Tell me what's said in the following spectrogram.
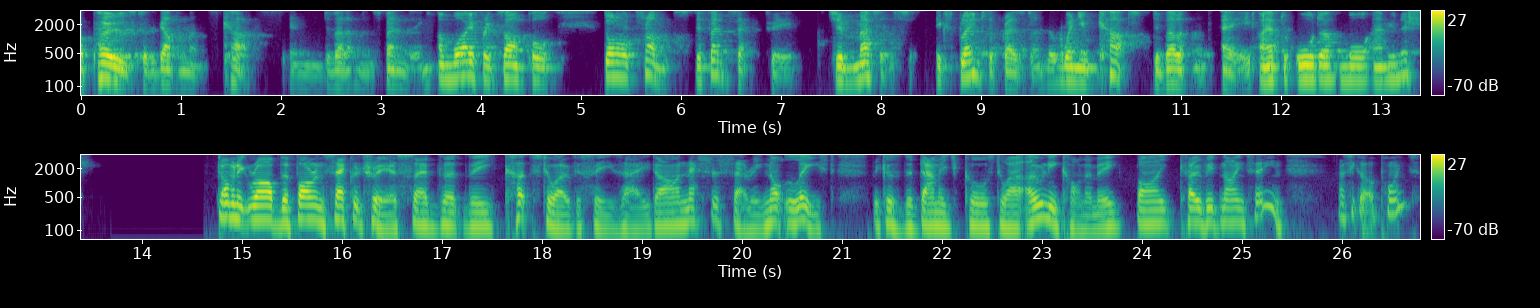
opposed to the government's cuts in development spending, and why, for example, Donald Trump's defense secretary, Jim Mattis, explained to the president that when you cut development aid, I have to order more ammunition. Dominic Raab, the Foreign Secretary, has said that the cuts to overseas aid are necessary, not least because of the damage caused to our own economy by COVID 19. Has he got a point?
